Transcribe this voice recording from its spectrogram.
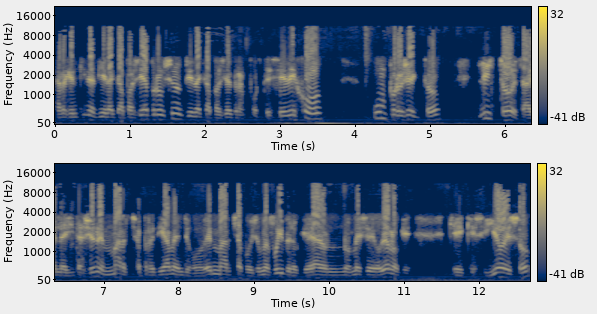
Argentina tiene la capacidad de producción, tiene la capacidad de transporte. Se dejó un proyecto listo, está la licitación en marcha prácticamente, o en marcha, porque yo me fui, pero quedaron unos meses de gobierno que, que, siguió eso,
